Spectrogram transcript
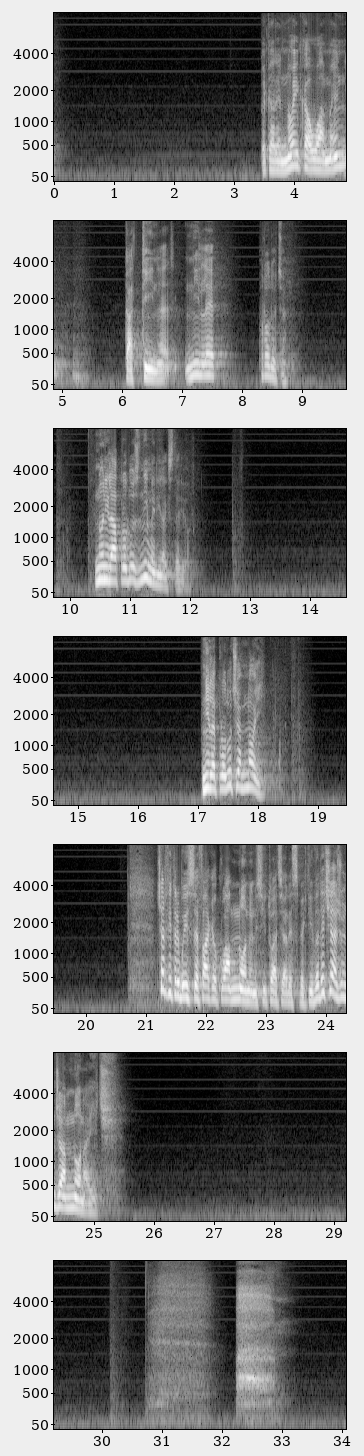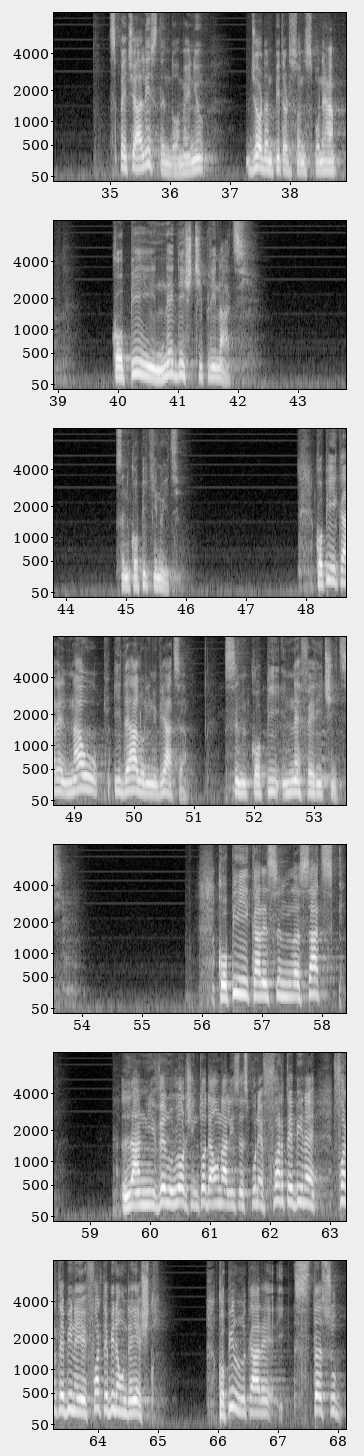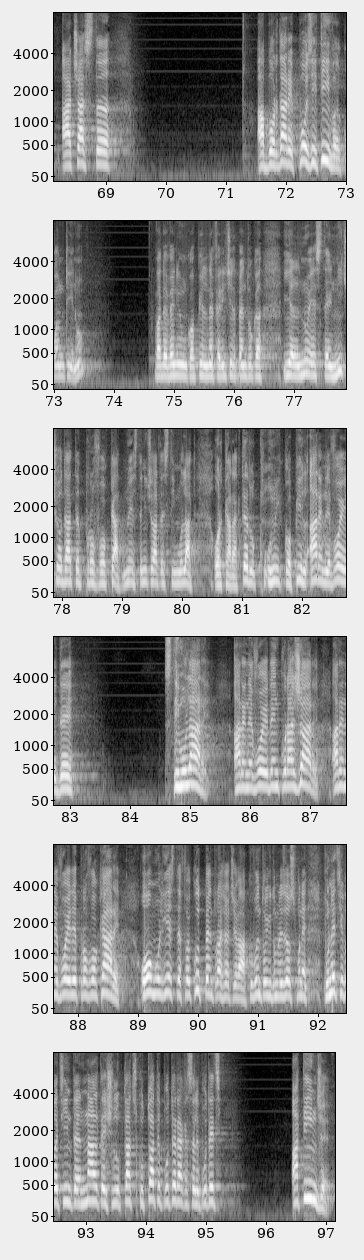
pe care noi ca oameni ca tineri, ni le producem. Nu ni le-a produs nimeni din exterior. Ni le producem noi. Ce ar fi trebuit să facă cu Amnon în situația respectivă? De ce ajunge Amnon aici? specialist în domeniu, Jordan Peterson spunea, copiii nedisciplinați sunt copii chinuiți. Copiii care n-au idealuri în viață sunt copii nefericiți. Copiii care sunt lăsați la nivelul lor și întotdeauna li se spune foarte bine, foarte bine, e foarte bine unde ești. Copilul care stă sub această abordare pozitivă continuu, va deveni un copil nefericit pentru că el nu este niciodată provocat, nu este niciodată stimulat. Ori caracterul unui copil are nevoie de stimulare, are nevoie de încurajare, are nevoie de provocare. Omul este făcut pentru așa ceva. Cuvântul lui Dumnezeu spune, puneți-vă ținte înalte și luptați cu toată puterea ca să le puteți atinge.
